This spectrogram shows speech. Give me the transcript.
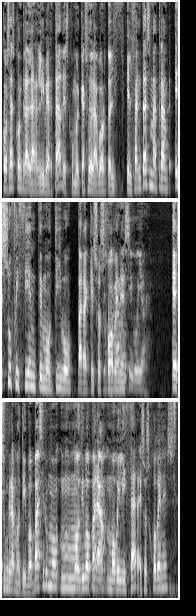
cosas contra las libertades, como el caso del aborto, el, el fantasma Trump, ¿es suficiente motivo para que esos jóvenes... Es un gran motivo. ¿Va a ser un, mo- un motivo para movilizar a esos jóvenes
